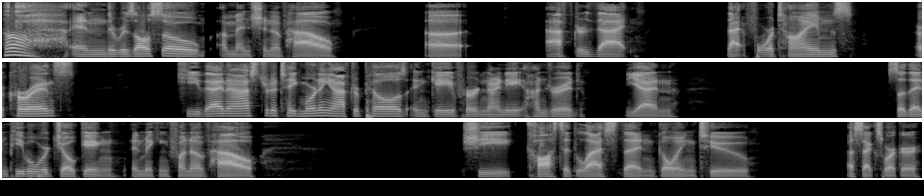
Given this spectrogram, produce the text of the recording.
and there was also a mention of how uh after that that four times occurrence he then asked her to take morning after pills and gave her 9800 yen so then people were joking and making fun of how she costed less than going to a sex worker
